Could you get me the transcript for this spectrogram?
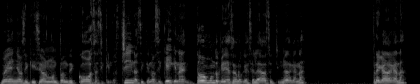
dueños y que hicieron un montón de cosas y que los chinos y que no sé qué y que nada, todo el mundo quería hacer lo que se le daba su chingada gana. Fregada gana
